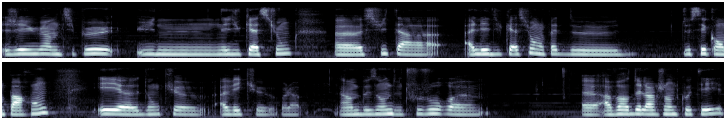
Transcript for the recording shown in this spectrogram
eu un petit peu une éducation euh, suite à, à l'éducation en fait de, de ses grands-parents et donc avec voilà un besoin de toujours avoir de l'argent de côté,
